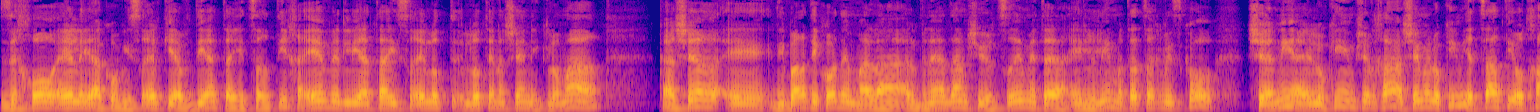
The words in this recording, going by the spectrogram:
זכור אלה יעקב ישראל כי עבדי אתה, יצרתיך עבד לי אתה ישראל לא, לא תנשני. כלומר, כאשר אה, דיברתי קודם על, ה, על בני אדם שיוצרים את האלילים, אתה צריך לזכור שאני האלוקים שלך, השם אלוקים יצרתי אותך.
